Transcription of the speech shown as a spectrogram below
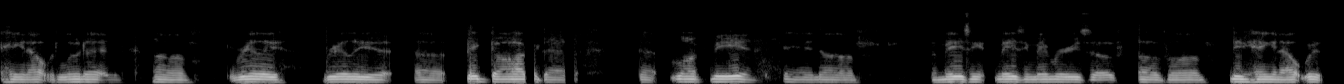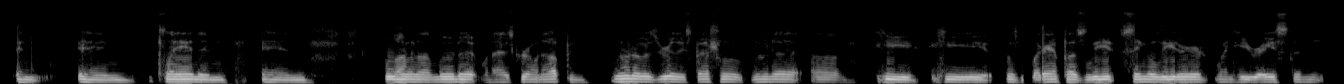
hanging out with Luna and um, really really a big dog that that loved me and and um, amazing amazing memories of of um, me hanging out with and and playing and and loving on Luna when I was growing up. And Luna was really special. Luna um, he he was my grandpa's lead single leader when he raced in,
